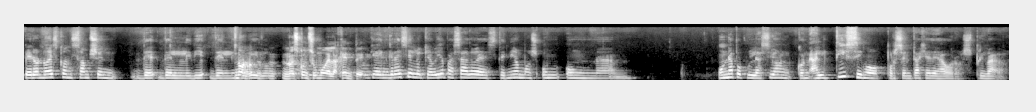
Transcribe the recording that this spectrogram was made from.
Pero no es consumption de- del, del No, individuo. no, no es consumo de la gente. Porque en Grecia lo que había pasado es, teníamos un- un, um, una población con altísimo porcentaje de ahorros privados.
